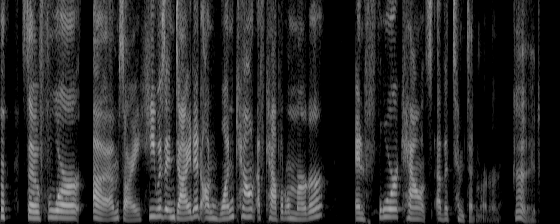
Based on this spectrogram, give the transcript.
so for uh, I'm sorry, he was indicted on one count of capital murder and four counts of attempted murder. Good.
